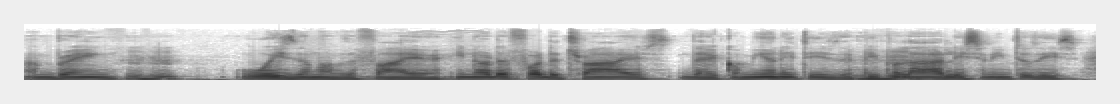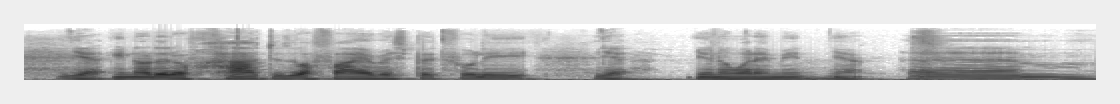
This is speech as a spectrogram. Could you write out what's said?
and bring Mhm. wisdom of the fire in order for the tribes the communities the people Mhm. that are listening to this Yeah. in order of how to do a fire respectfully Yeah. you know what i mean yeah Um,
